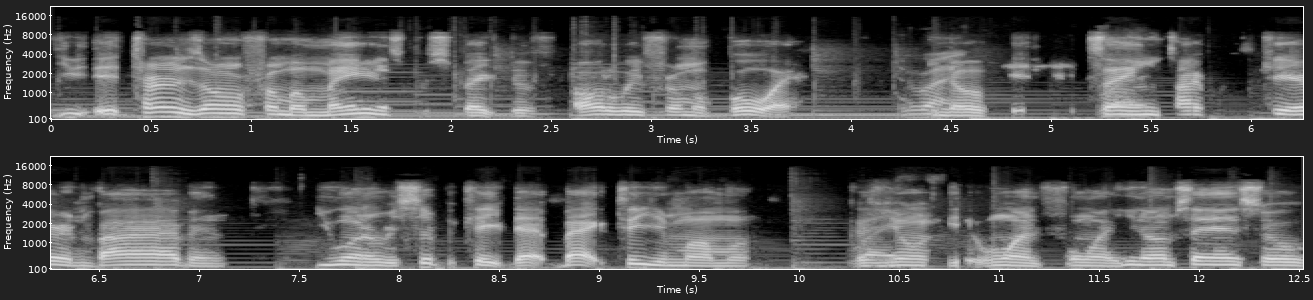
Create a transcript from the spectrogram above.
you, it turns on from a man's perspective, all the way from a boy. Right. You know, same type of care and vibe, and you want to reciprocate that back to your mama because you Right. don't get one for one. You know what I'm saying? So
